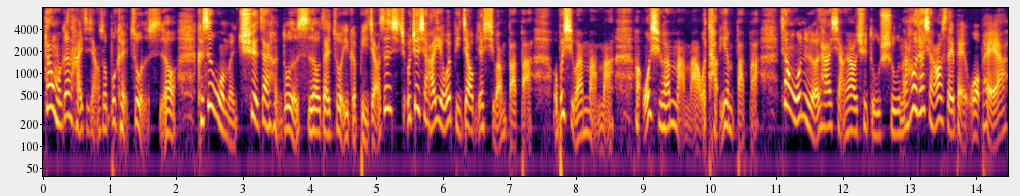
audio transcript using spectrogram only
当我们跟孩子讲说不可以做的时候，可是我们却在很多的时候在做一个比较。甚至我觉得小孩也会比较，比较喜欢爸爸，我不喜欢妈妈。好，我喜欢妈妈，我讨厌爸爸。像我女儿，她想要去读书，然后她想要谁陪？我陪啊。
